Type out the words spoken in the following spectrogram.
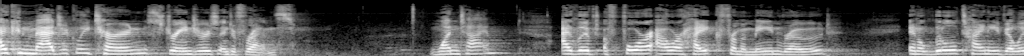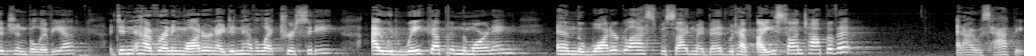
I can magically turn strangers into friends. One time, I lived a four hour hike from a main road in a little tiny village in Bolivia. I didn't have running water and I didn't have electricity. I would wake up in the morning and the water glass beside my bed would have ice on top of it, and I was happy.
